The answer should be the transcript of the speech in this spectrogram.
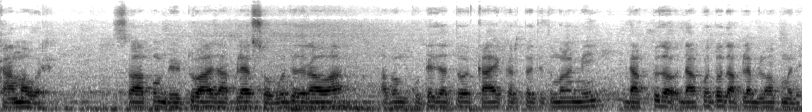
कामावर. सो आपण भेटू आज आपल्या सोबतच राहावा. आपण कुठे जातो काय करतो ते तुम्हाला मी दाखवतो जा दाखवतोच आपल्या ब्लॉगमध्ये.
